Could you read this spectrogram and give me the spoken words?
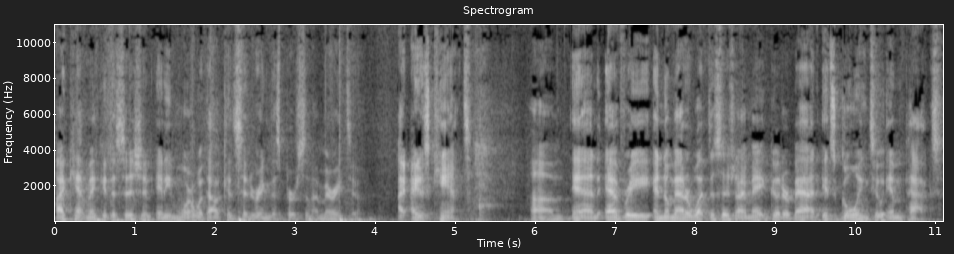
I can't make a decision anymore without considering this person I'm married to. I, I just can't. Um, and every and no matter what decision I make, good or bad, it's going to impact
